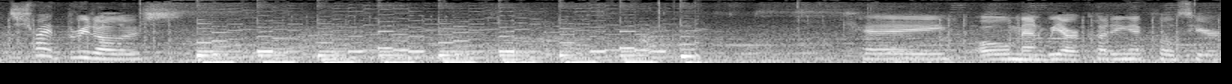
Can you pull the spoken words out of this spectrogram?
Let's try $3. Okay. Oh, man, we are cutting it close here.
